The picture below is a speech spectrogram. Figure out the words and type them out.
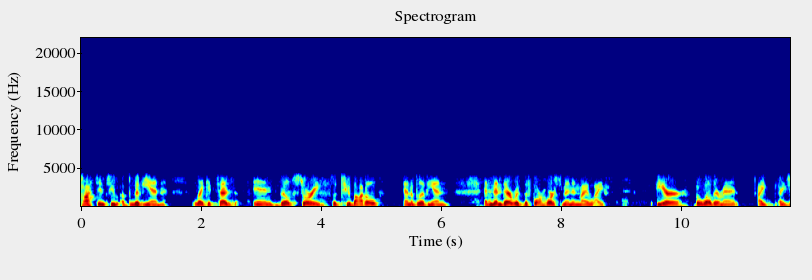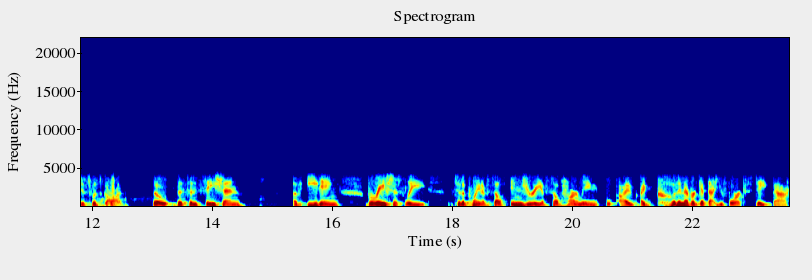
tossed into oblivion like it says in bill's story. So two bottles and oblivion. And then there was the four horsemen in my life. Fear bewilderment. I i just was gone. So the sensation of eating voraciously to the point of self injury, of self harming, I, I couldn't ever get that euphoric state back.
